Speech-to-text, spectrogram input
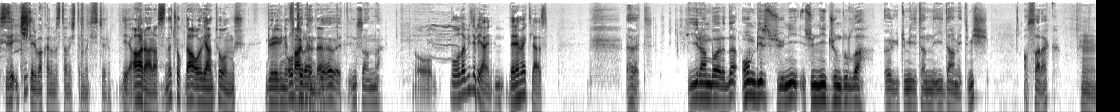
Size İçişleri Bakanımızı tanıştırmak istiyorum diye ağır ağır aslında çok daha oryante olmuş. Görevinin Oturaklı farkında. evet insanlar. O, bu olabilir yani. Denemek lazım. Evet. İran bu arada 11 Sünni, Sünni Cundullah örgütü militanını idam etmiş. Asarak. Hmm.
